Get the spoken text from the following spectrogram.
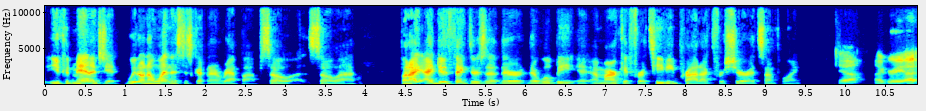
you could manage it. We don't know when this is going to wrap up. So, so, uh, but I, I do think there's a there there will be a market for a TV product for sure at some point. Yeah, I agree. I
